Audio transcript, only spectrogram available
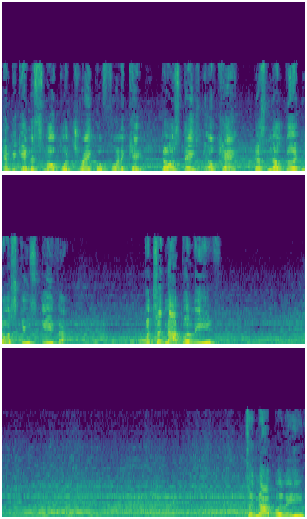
and begin to smoke or drink or fornicate. Those things, okay, that's no good, no excuse either. But to not believe, to not believe,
